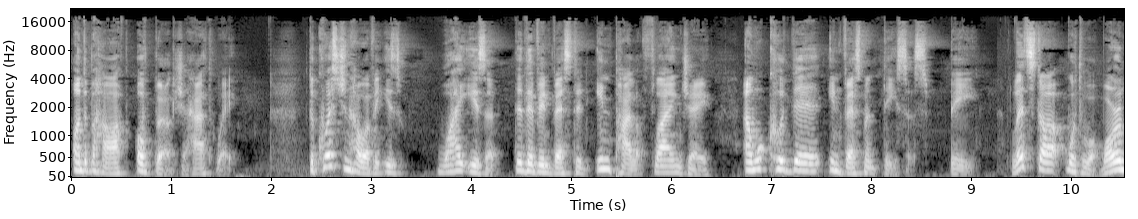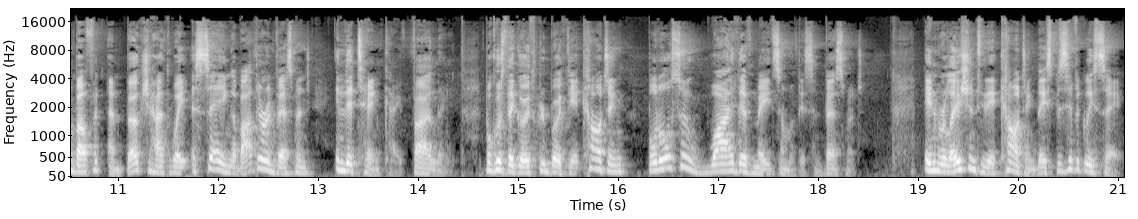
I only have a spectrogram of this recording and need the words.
on the behalf of Berkshire Hathaway. The question, however, is why is it that they've invested in Pilot Flying J, and what could their investment thesis be? Let's start with what Warren Buffett and Berkshire Hathaway are saying about their investment in their 10K filing, because they go through both the accounting, but also why they've made some of this investment. In relation to the accounting, they specifically say,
